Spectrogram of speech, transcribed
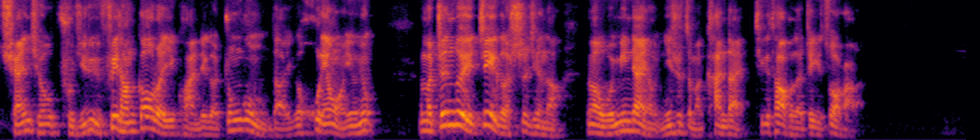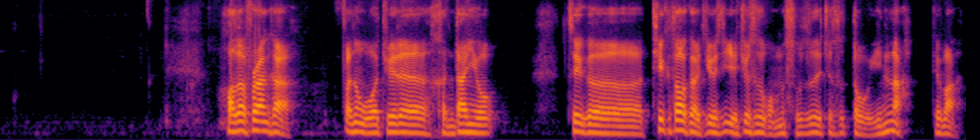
全球普及率非常高的一款这个中共的一个互联网应用。那么针对这个事情呢，那么文明战友，您是怎么看待 TikTok 的这一做法的？好的，Frank，反正我觉得很担忧。这个 TikTok 就也就是我们熟知的就是抖音了，对吧？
